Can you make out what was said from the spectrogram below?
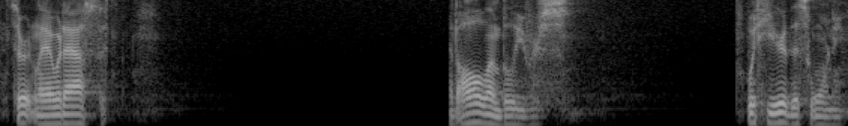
And certainly, I would ask that and all unbelievers would hear this warning.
